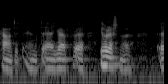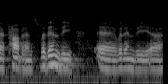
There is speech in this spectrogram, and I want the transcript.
counted, and uh, you have uh, irrational problems within the within the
